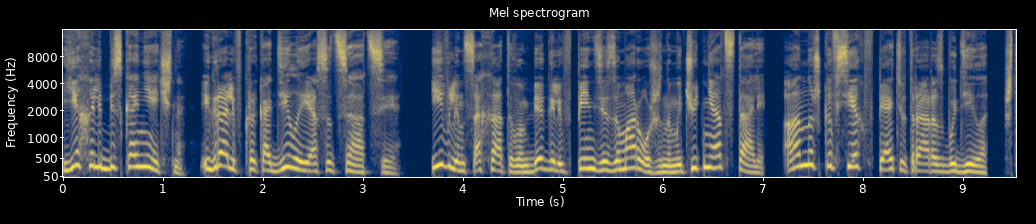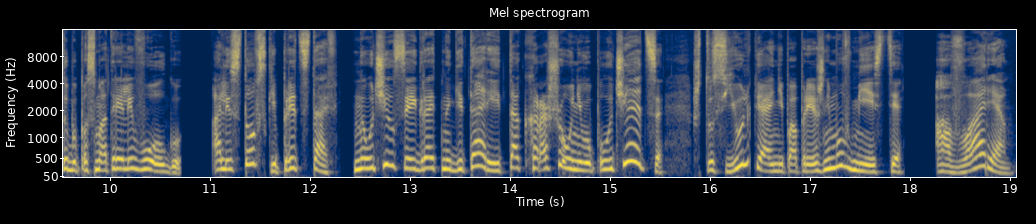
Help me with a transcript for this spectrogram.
Ехали бесконечно, играли в крокодилы и ассоциации. Ивлин с Ахатовым бегали в Пензе замороженным и чуть не отстали. Аннушка всех в пять утра разбудила, чтобы посмотрели «Волгу». А Листовский, представь, научился играть на гитаре, и так хорошо у него получается, что с Юлькой они по-прежнему вместе. А Варя...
